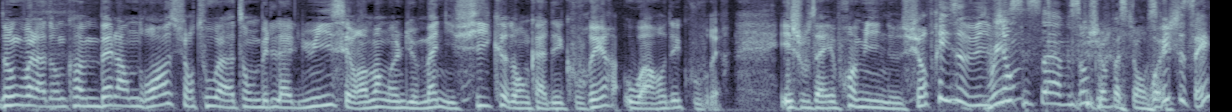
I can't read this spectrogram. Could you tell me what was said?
donc voilà, donc un bel endroit, surtout à la tombée de la nuit. C'est vraiment un lieu magnifique, donc à découvrir ou à redécouvrir. Et je vous avais promis une surprise, Vivian. Oui, c'est ça, parce que Donc, je suis impatient aussi. Oui, je sais.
